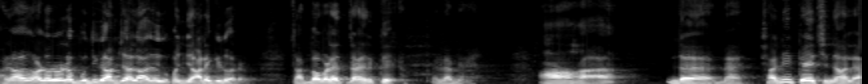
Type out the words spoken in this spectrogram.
அதாவது நடுவில் புத்தி காமிச்சாலும் அது கொஞ்சம் அடக்கிடுவார். சர்ம வளத்தான் இருக்குது எல்லாமே. ஆக இந்த சனி பேச்சினால்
